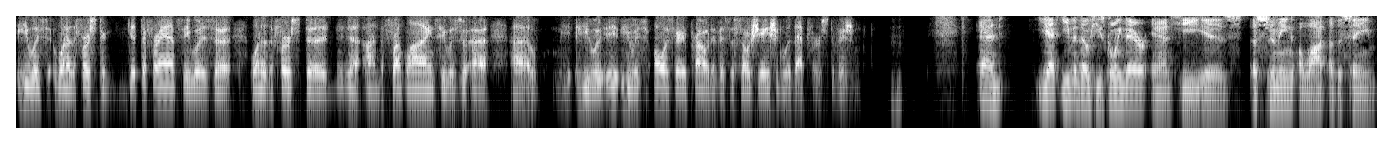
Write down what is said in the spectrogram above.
he was one of the first to get to France. He was uh, one of the first uh, on the front lines. He was uh, uh, he, he was he was always very proud of his association with that first division. Mm-hmm. And yet, even though he's going there and he is assuming a lot of the same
